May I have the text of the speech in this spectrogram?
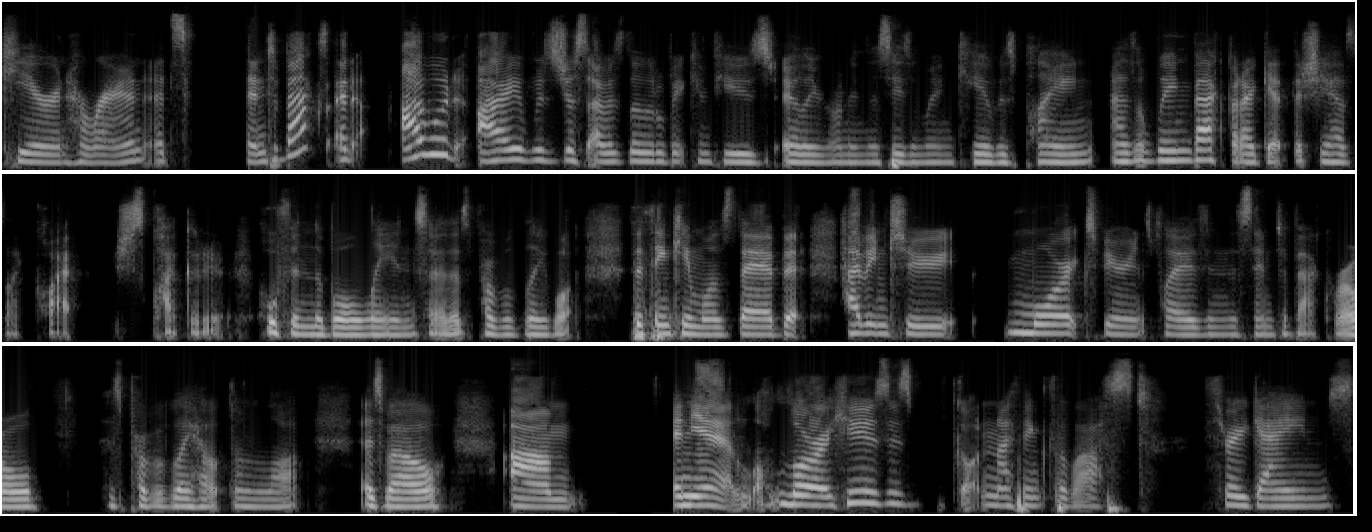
Kieran Haran at centre backs. And I would I was just I was a little bit confused earlier on in the season when Kier was playing as a wing back, but I get that she has like quite she's quite good at hoofing the ball in. So that's probably what the thinking was there. But having two more experienced players in the centre back role has probably helped them a lot as well. Um, and yeah, Laura Hughes has gotten, I think, the last three games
